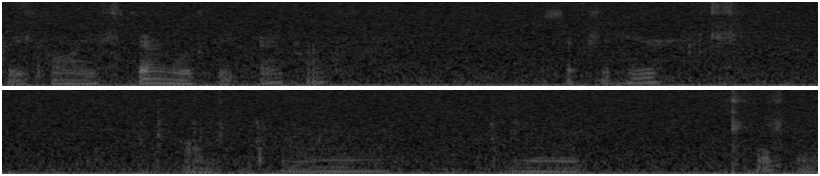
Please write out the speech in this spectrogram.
7635. Then with the aircraft section here. Um, you're open.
